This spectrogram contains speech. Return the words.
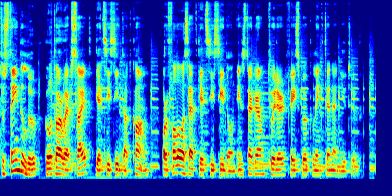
To stay in the loop, go to our website, getcced.com, or follow us at getcc'd on Instagram, Twitter, Facebook, LinkedIn, and YouTube.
